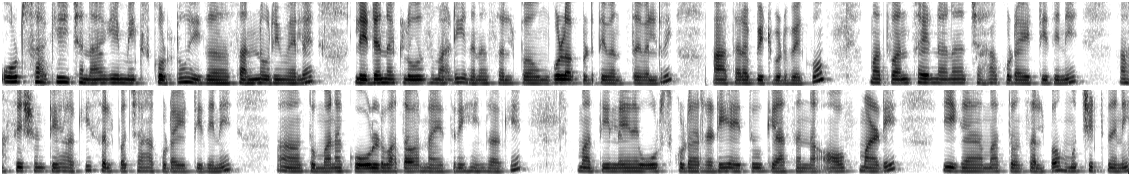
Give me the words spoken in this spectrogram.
ಓಟ್ಸ್ ಹಾಕಿ ಚೆನ್ನಾಗಿ ಮಿಕ್ಸ್ ಕೊಟ್ಟು ಈಗ ಸಣ್ಣ ಉರಿ ಮೇಲೆ ಲಿಡ್ಡನ್ನು ಕ್ಲೋಸ್ ಮಾಡಿ ಇದನ್ನು ಸ್ವಲ್ಪ ಉಮ್ಗೊಳಕ್ಕೆ ಬಿಡ್ತೀವಿ ಅಂತೇವಲ್ರಿ. ಆ ಥರ ಬಿಟ್ಬಿಡಬೇಕು. ಮತ್ತು ಒಂದು ಸೈಡ್ ನಾನು ಚಹಾ ಕೂಡ ಇಟ್ಟಿದ್ದೀನಿ. ಹಸಿ ಶುಂಠಿ ಹಾಕಿ ಸ್ವಲ್ಪ ಚಹಾ ಕೂಡ ಇಟ್ಟಿದ್ದೀನಿ. ತುಂಬಾ ಕೋಲ್ಡ್ ವಾತಾವರಣ ಐತ್ರಿ ಹೀಗಾಗಿ. ಮತ್ತು ಇಲ್ಲೇ ಓಟ್ಸ್ ಕೂಡ ರೆಡಿ ಆಯಿತು. ಗ್ಯಾಸನ್ನು ಆಫ್ ಮಾಡಿ ಈಗ ಮತ್ತೊಂದು ಸ್ವಲ್ಪ ಮುಚ್ಚಿಟ್ಟಿದ್ದೀನಿ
